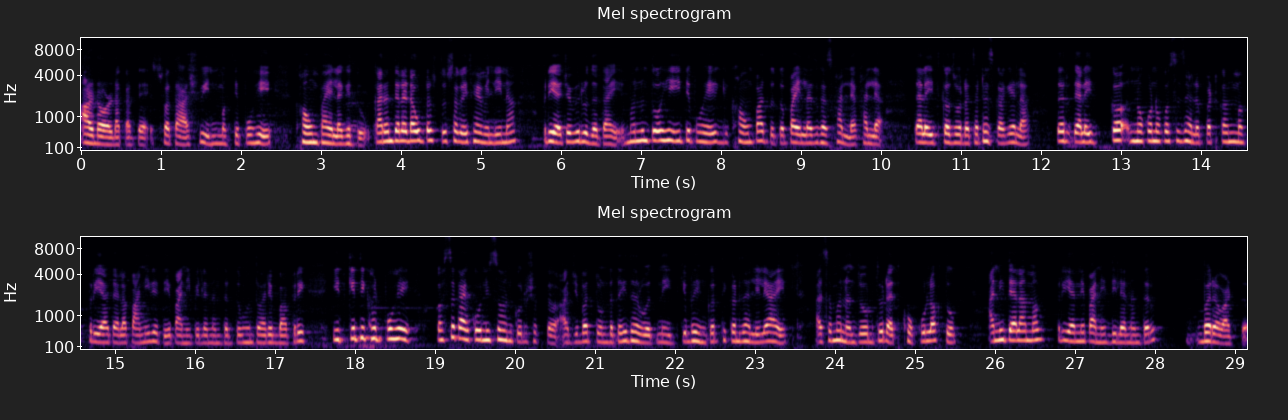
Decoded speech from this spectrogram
आरडाओरडा करते स्वतः अश्विन मग ते पोहे खाऊन पाहायला घेतो. कारण त्याला डाऊट असतो सगळी फॅमिली ना प्रियाच्या विरोधात आहे. म्हणून तोही ते पोहे खाऊन पाहतो. तो पहिलाच घास खाल्ल्या खाल्ल्या त्याला इतका जोराचा ठसका गेला. तर त्याला इतकं नको नकोसं झालं पटकन मग प्रिया त्याला पाणी देते. पाणी पिल्यानंतर तो म्हणतो अरे बापरे इतके तिखट पोहे कसं काय कोणी सहन करू शकतं? अजिबात तोंडातही धरवत नाही इतके भयंकर तिखट झालेले आहे. असं म्हणत जोरजोरात खोकू लागतो आणि त्याला मग प्रियाने पाणी दिल्यानंतर बरं वाटतं.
